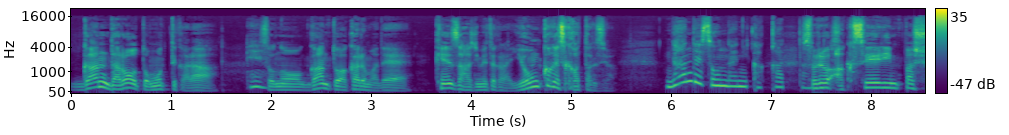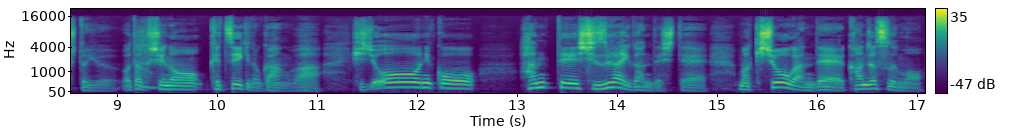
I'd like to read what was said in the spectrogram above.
癌だろうと思ってから、ええその癌と分かるまで、検査始めてから4ヶ月かかったんですよ。なんでそんなにかかったんですか？それを悪性リンパ腫という私の血液の癌は非常にこう判定しづらい癌でして、まあ希少癌で患者数も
